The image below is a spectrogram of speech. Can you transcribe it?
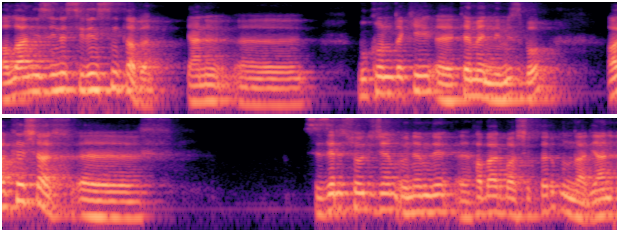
Allah'ın izniyle silinsin tabi. Yani e, bu konudaki e, temennimiz bu. Arkadaşlar e, sizlere söyleyeceğim önemli e, haber başlıkları bunlar. Yani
